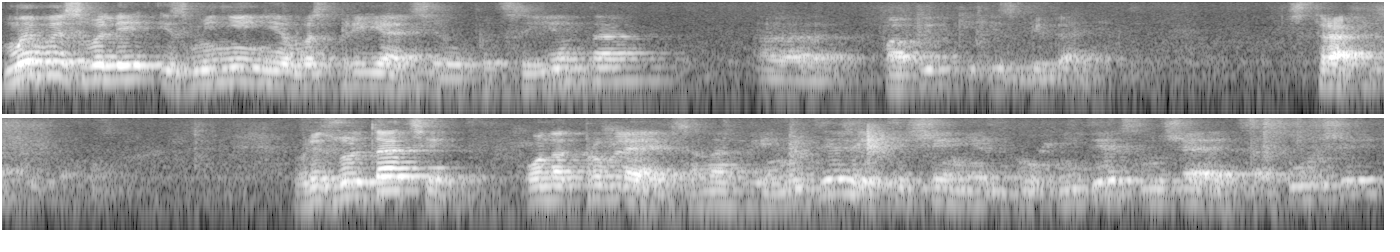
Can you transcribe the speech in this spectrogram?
Мы вызвали изменение восприятия у пациента э, попытки избегания. Страх избегания. В результате он отправляется на две недели, и в течение двух недель случается случай,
